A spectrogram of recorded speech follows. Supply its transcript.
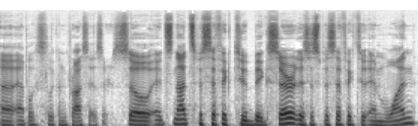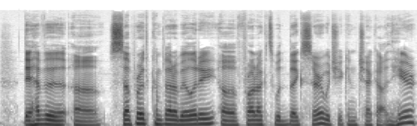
uh, Apple Silicon processors. So it's not specific to Big Sur. This is specific to M1. They have a uh, separate compatibility of products with Big Sur, which you can check out here,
